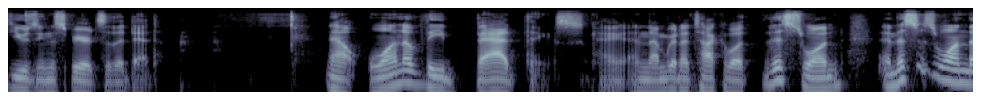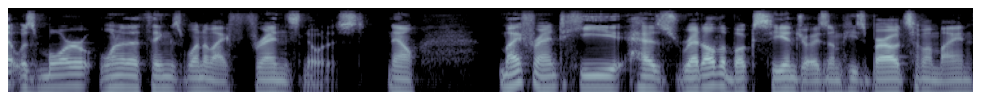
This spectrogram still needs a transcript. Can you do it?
using the spirits of the dead. Now, one of the bad things, okay, and I'm going to talk about this one, and this is one that was more one of the things one of my friends noticed. Now, my friend, he has read all the books, he enjoys them, he's borrowed some of mine.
